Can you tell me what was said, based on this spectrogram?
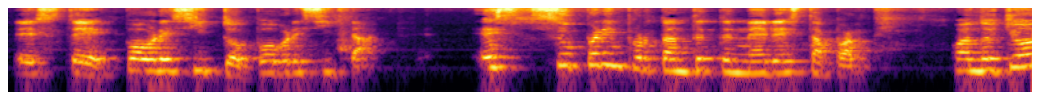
este, pobrecito, pobrecita. Es súper importante tener esta parte. Cuando yo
